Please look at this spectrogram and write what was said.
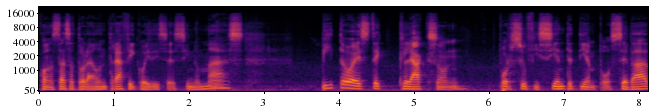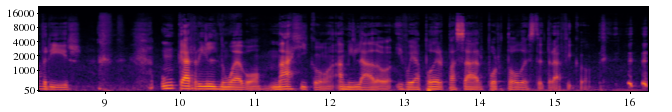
cuando estás atorado en tráfico y dices, si nomás pito este claxon por suficiente tiempo, se va a abrir un carril nuevo, mágico, a mi lado y voy a poder pasar por todo este tráfico.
